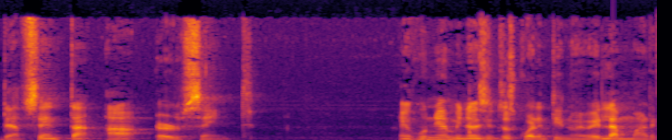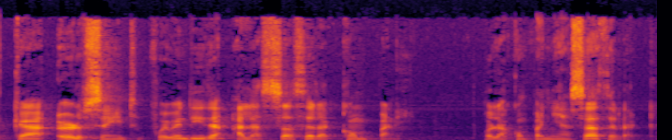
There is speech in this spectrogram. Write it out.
de absenta a Herb Saint. En junio de 1949 la marca Herb Saint fue vendida a la Sazerac Company o la compañía Sazerac,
